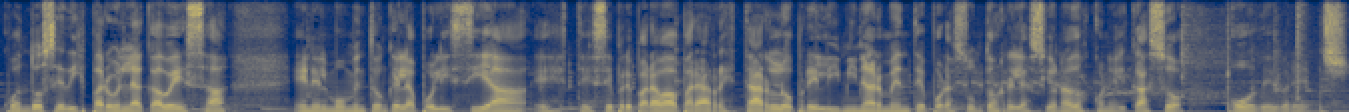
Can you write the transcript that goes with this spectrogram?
cuando se disparó en la cabeza en el momento en que la policía este, se preparaba para arrestarlo preliminarmente por asuntos relacionados con el caso Odebrecht.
